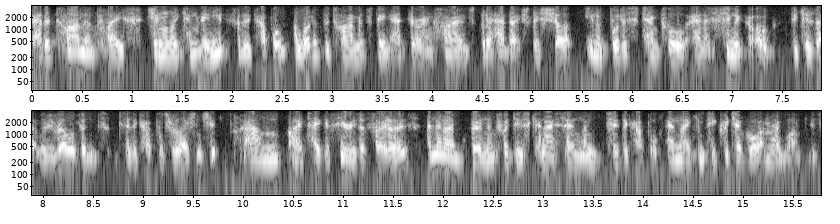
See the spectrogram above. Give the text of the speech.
at a time and place generally convenient for the couple. A lot of the time it's been at their own homes, but I have actually shot in a Buddhist temple and a synagogue because that was relevant to the couple's relationship. Um, I take a series of photos and then I burn them to a disc and I send them to the couple and they can pick whichever one they want. It's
